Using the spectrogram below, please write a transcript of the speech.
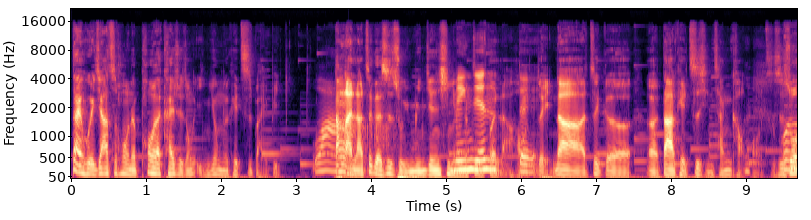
带回家之后呢，泡在开水中饮用呢，可以治百病。哇，当然了，这个是属于民间信仰的部分啦，哈。对对，那这个呃，大家可以自行参考哦。只是说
